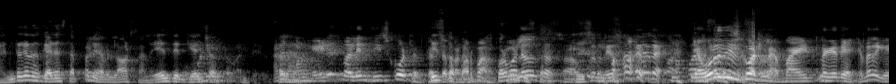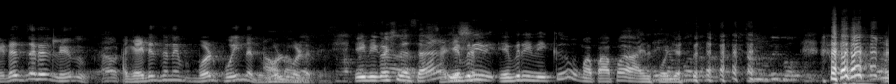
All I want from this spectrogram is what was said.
తండ్రి గారి గైడెన్స్ తప్ప నేను లాట్స్ అలా ఏం తింటే ఏం చదువుతాం అంతే. తీసుకోవట్లేదు. ఎవరు తీసుకోవట్లేదు మా ఇంట్లో కదా ఎక్కడ గైడెన్స్ అనేది లేదు. ఆ గైడెన్స్ అనే వర్డ్ పోయింది అది ఓల్డ్ వర్డ్ అది. ఈ మీకు వచ్చిన సార్ ఎవ్రీ ఎవ్రీ వీక్ మా పాప ఆయన ఫోన్ చేస్తారు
